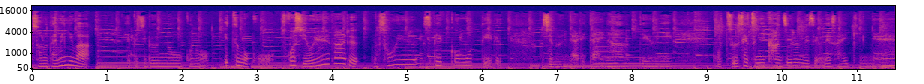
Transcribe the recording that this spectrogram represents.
そのためにはやっぱ自分のこのいつもこう少し余裕がある、ま、そういうスペックを持っている自分でありたいなっていうふうにこう痛切に感じるんですよね最近ね。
